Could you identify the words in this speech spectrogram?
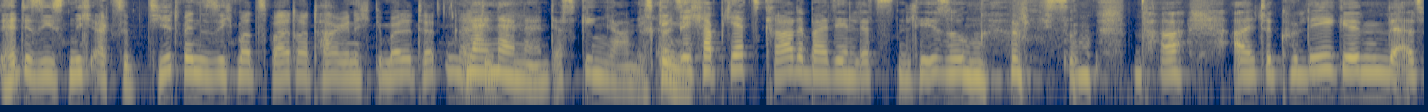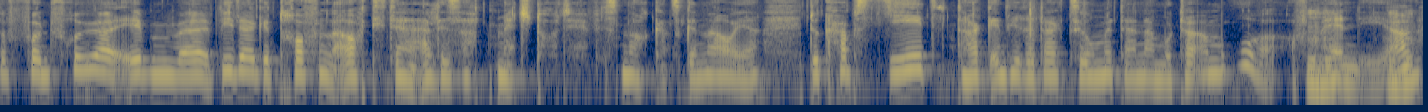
hätte sie es nicht akzeptiert, wenn sie sich mal zwei, drei Tage nicht gemeldet hätte? Nein, nein, nein, das ging gar nicht. Ging also ich habe jetzt gerade bei den letzten Lesungen habe ich so ein paar alte Kolleginnen, also von früher eben äh, wieder getroffen, auch die dann alle sagten, Mensch, Dorothea, wir wissen noch ganz genau, ja, du kamst jeden Tag in die Redaktion mit deiner Mutter am Ohr auf dem mhm. Handy, ja. Mhm. Und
